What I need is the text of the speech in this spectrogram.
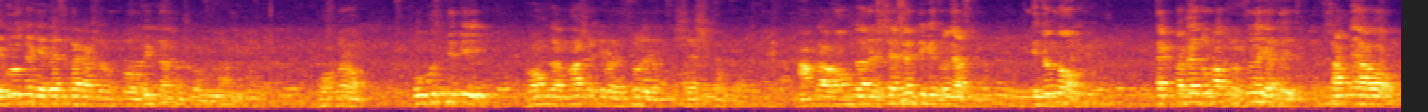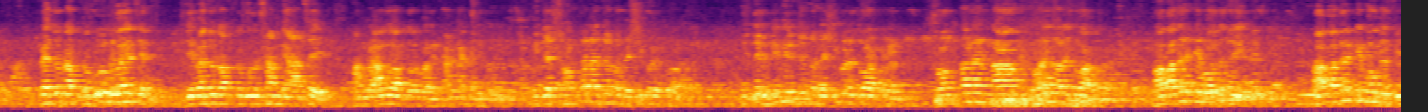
এগুলো থেকে বেঁচে থাকার জন্য তৌফিক দান করুন। উপস্থিতি রমজান মাস একেবারে চলে যাচ্ছে শেষ আমরা রমজানের শেষের দিকে চলে আসছি। এই জন্য একটা রাত্র চলে গেছে, সামনে আরও রয়েছে। যে সামনে আছে, আমরা আল্লাহর দরবারে কান্নাকাটি করি। নিজের সন্তানের জন্য বেশি করে দোয়া করেন। নিজের বিবির জন্য বেশি করে দোয়া করেন। সন্তানের নাম ধরে ধরে দোয়া করেন। বাবাদেরকে বলতেছি বাবাদেরকে বলতেছি,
